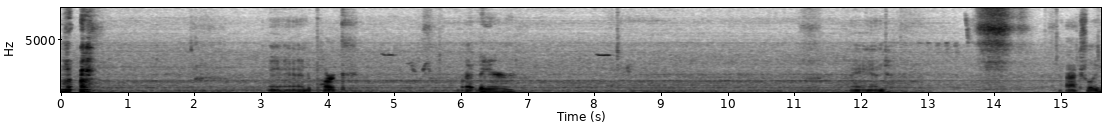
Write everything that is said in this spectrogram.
and park right there. And actually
